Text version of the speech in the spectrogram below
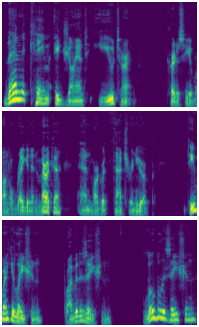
Then came a giant U turn, courtesy of Ronald Reagan in America and Margaret Thatcher in Europe. Deregulation, privatization, globalization,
